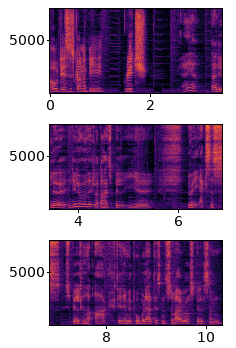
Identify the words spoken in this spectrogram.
Oh, this is gonna be rich. Ja, ja. Der er en lille, en lille udvikler, der har et spil i uh, Early Access. Spillet hedder Ark. Det er rimelig populært. Det er sådan et survival-spil, som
